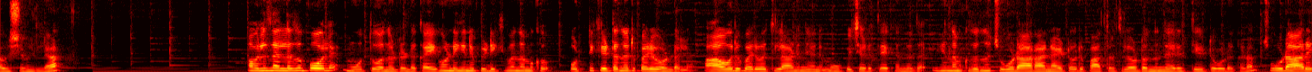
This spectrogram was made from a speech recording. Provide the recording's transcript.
ആവശ്യമില്ല. അവൽ നല്ലതുപോലെ മൂത്ത് വന്നിട്ടുണ്ട്. കൈകൊണ്ട് ഇങ്ങനെ പിടിക്കുമ്പോൾ നമുക്ക് പൊട്ടിക്കിട്ടുന്ന ഒരു പരുവുണ്ടല്ലോ. ആ ഒരു പരുവത്തിലാണ് ഞാൻ മൂപ്പിച്ചെടുത്തേക്കുന്നത്. ഇനി നമുക്കിതൊന്ന് ചൂടാറാനായിട്ട് ഒരു പാത്രത്തിലോട്ടൊന്ന് നിരത്തിയിട്ട് കൊടുക്കണം. ചൂടാറി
